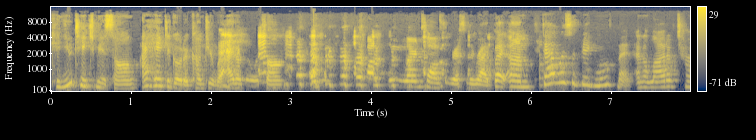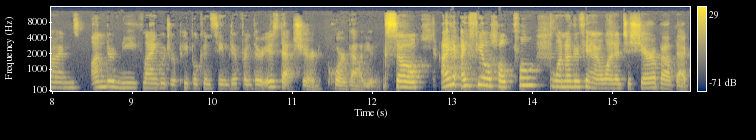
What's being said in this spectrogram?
Can you teach me a song? I hate to go to a country where I don't know a song. learn songs the rest of the ride. But um, that was a big movement. And a lot of times, underneath language where people can seem different, there is that shared core value. So I, I feel hopeful. One other thing I wanted to share about that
